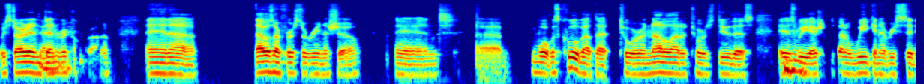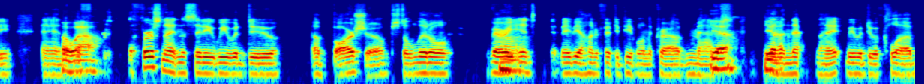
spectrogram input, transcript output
we started in denver, denver colorado and uh, that was our first arena show. And uh, what was cool about that tour, and not a lot of tours do this, is mm-hmm. we actually spent a week in every city. And oh wow, the first, the first, night in the city, we would do a bar show, just a little, very uh-huh. intimate, maybe 150 people in the crowd max. Yeah. Yeah. And the next night we would do a club,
